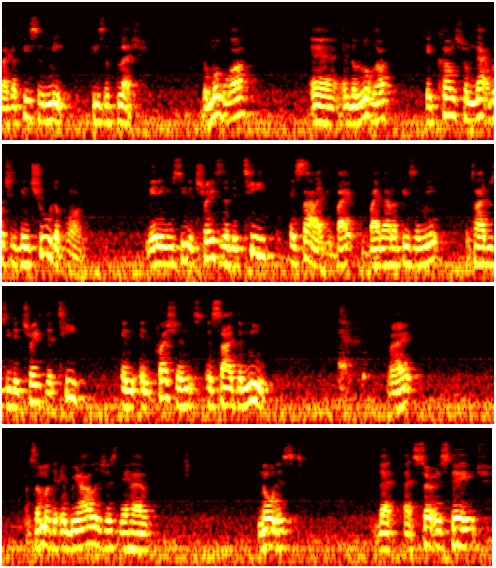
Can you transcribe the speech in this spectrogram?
like a piece of meat, piece of flesh. The mudgha uh, and the lugha, it comes from that which has been chewed upon. Meaning you see the traces of the teeth inside, like you bite, bite down a piece of meat. Sometimes you see the trace, the teeth and impressions inside the meat. Right? Some of the embryologists, they have noticed that at certain stage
